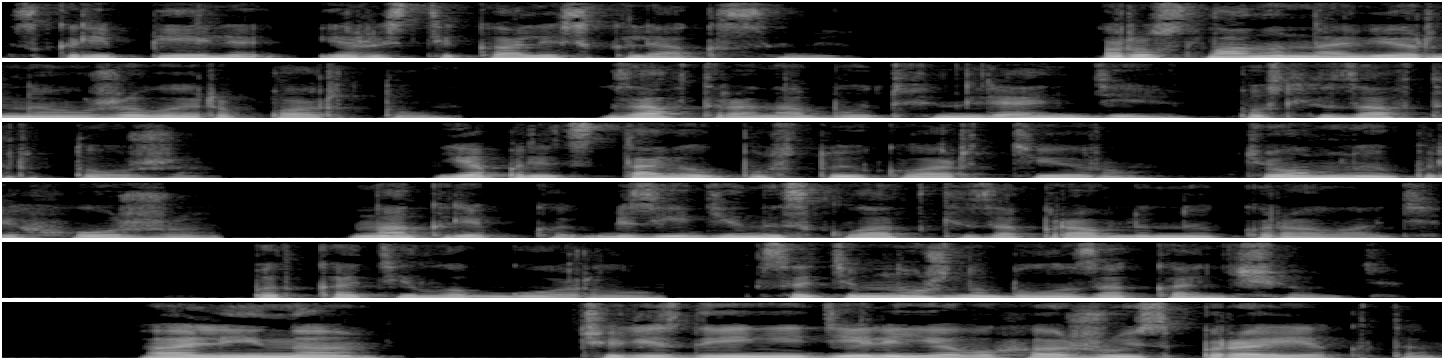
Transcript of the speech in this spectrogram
скрипели и растекались кляксами. Руслана, наверное, уже в аэропорту. Завтра она будет в Финляндии, послезавтра тоже. Я представил пустую квартиру, темную прихожую, накрепко, без единой складки, заправленную кровать. Подкатила к горлу. С этим нужно было заканчивать. «Алина, через две недели я выхожу из проекта.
